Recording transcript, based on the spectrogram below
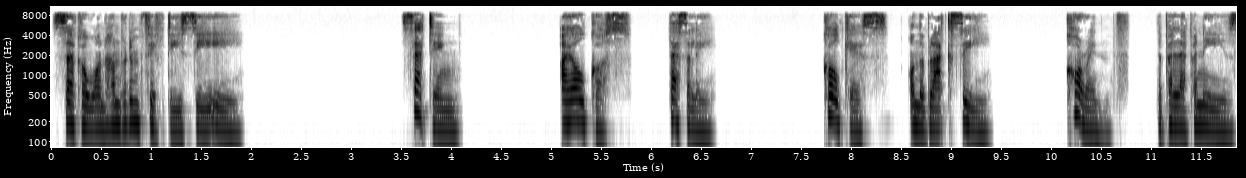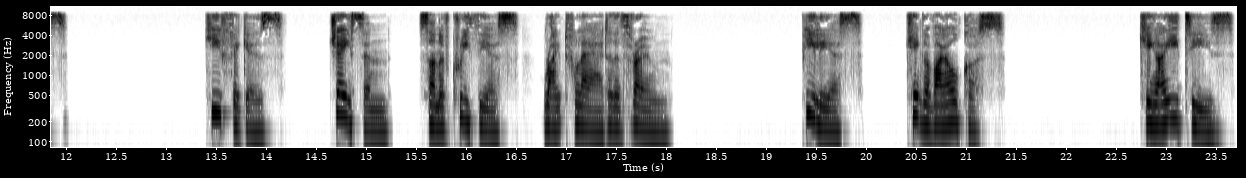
circa 150 CE. Setting Iolcos, Thessaly. Colchis, on the Black Sea. Corinth, the Peloponnese. Key figures Jason, son of Cretheus, rightful heir to the throne. Pelias, king of Iolcos. King Aeetes,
